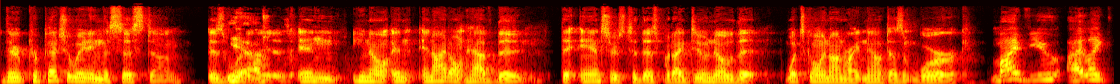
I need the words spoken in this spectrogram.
they're perpetuating the system is what Yeah. it is and you know and and i don't have the the answers to this but i do know that what's going on right now doesn't work my view. I like.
